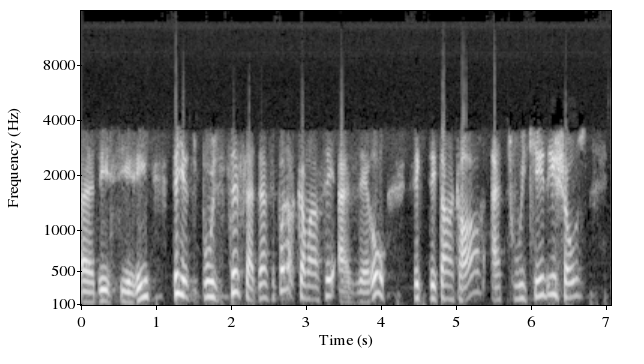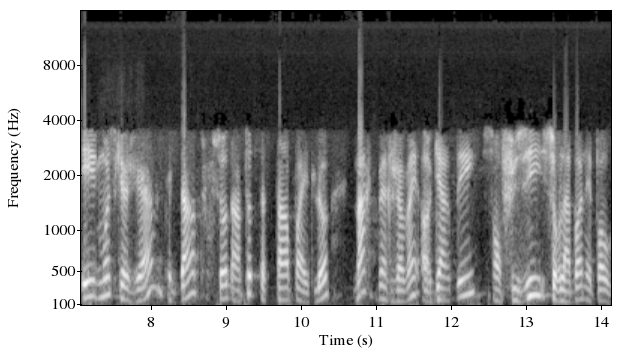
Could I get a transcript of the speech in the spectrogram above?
euh, des séries. Tu sais, il y a du positif là-dedans. C'est pas de recommencer à zéro. C'est que tu es encore à tweaker des choses. Et moi, ce que j'aime, c'est que dans tout ça, dans toute cette tempête-là, Marc Bergevin a gardé son fusil sur la bonne épaule.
